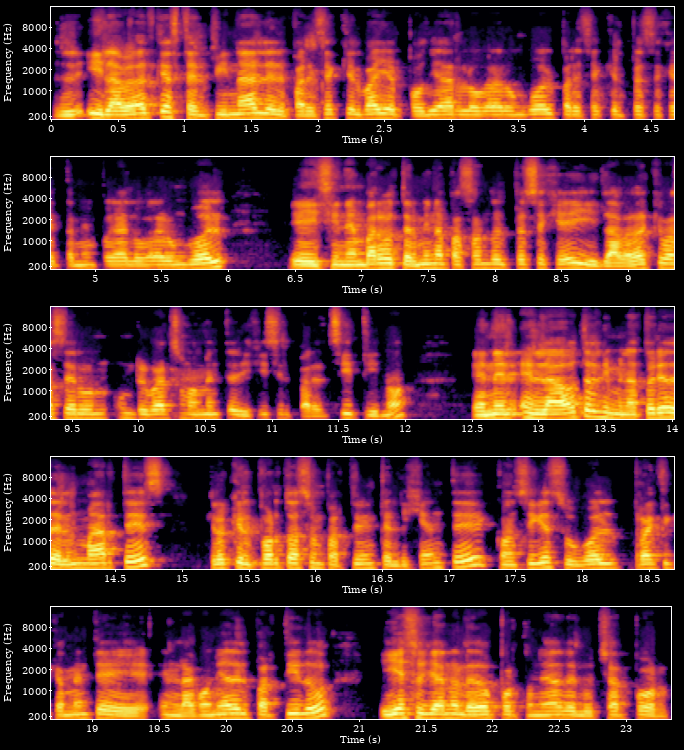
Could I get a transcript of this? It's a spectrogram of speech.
Y la verdad que hasta el final eh, parecía que el Bayern podía lograr un gol, parecía que el PSG también podía lograr un gol. Y sin embargo, termina pasando el PSG y la verdad que va a ser un, un rival sumamente difícil para el City, ¿no? En, el, en, la otra eliminatoria del martes, creo que el Porto hace un partido inteligente, consigue su gol prácticamente en la agonía del partido y eso ya no le da oportunidad de luchar por,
